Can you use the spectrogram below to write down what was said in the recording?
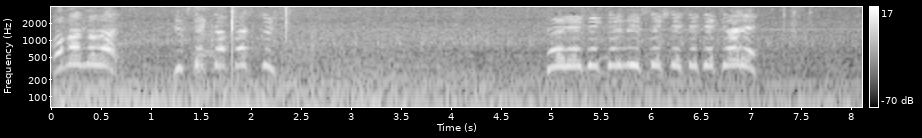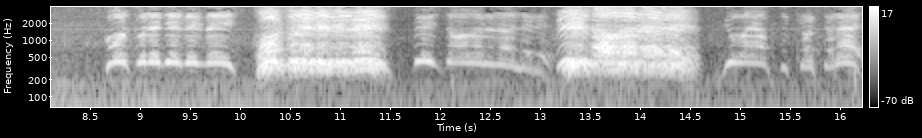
Komandolar! Yüksekten bas düş! Söyleyeceklerimi yüksek sesle tekrar et! Korku nedir bilmeyiz! Korku nedir bilmeyiz. Biz dağların erleri! Biz dağların erleri. Yuva yaptık göklere!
